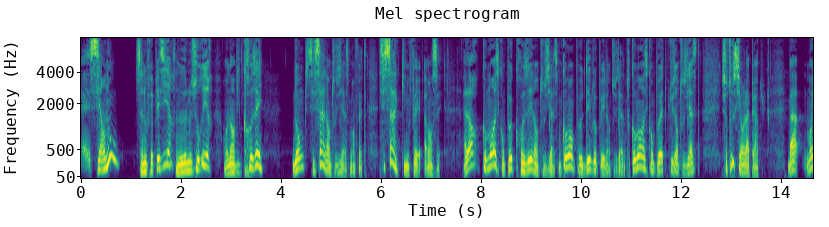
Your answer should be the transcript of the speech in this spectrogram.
Euh, c'est en nous, ça nous fait plaisir, ça nous donne le sourire, on a envie de creuser. Donc c'est ça l'enthousiasme en fait, c'est ça qui nous fait avancer. Alors comment est-ce qu'on peut creuser l'enthousiasme? Comment on peut développer l'enthousiasme? Comment est-ce qu'on peut être plus enthousiaste, surtout si on l'a perdu? Bah moi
